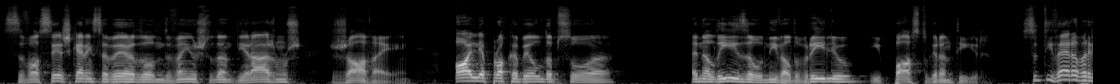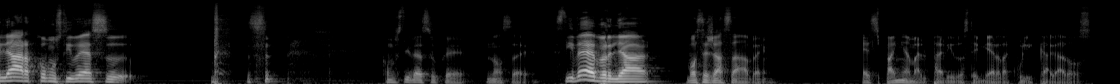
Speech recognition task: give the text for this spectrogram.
Se vocês querem saber de onde vem o estudante de Erasmus, jovem, olha para o cabelo da pessoa, analisa o nível de brilho e posso-te garantir. Se tiver a brilhar como se tivesse. como se tivesse o quê? Não sei. Se tiver a brilhar, vocês já sabem. Espanha malparidos de mierda culicagados.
